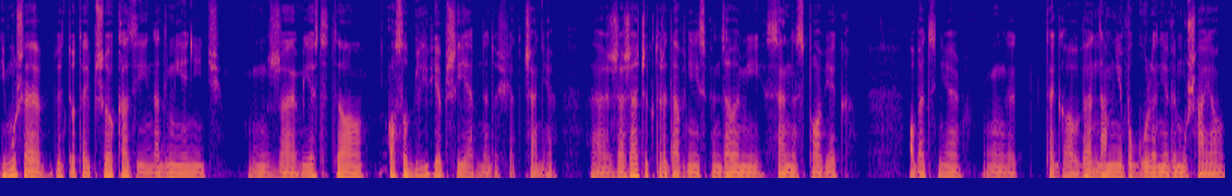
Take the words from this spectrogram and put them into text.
I muszę tutaj przy okazji nadmienić, że jest to osobliwie przyjemne doświadczenie, że rzeczy, które dawniej spędzały mi sen z powiek, obecnie mm, tego na mnie w ogóle nie wymuszają,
